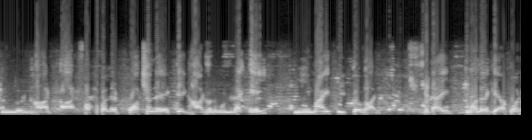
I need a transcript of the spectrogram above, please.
সুন্দর ঘাট, আর সকলের পছন্দের একটি ঘাট হলো বন্ধুরা এই নিমাই তীর্থ ঘাট। সেটাই তোমাদেরকে এখন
